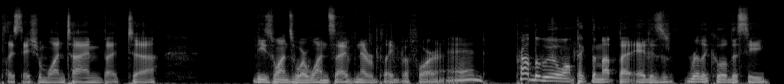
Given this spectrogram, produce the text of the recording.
PlayStation One time. But uh, these ones were ones I've never played before, and probably won't pick them up. But it is really cool to see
